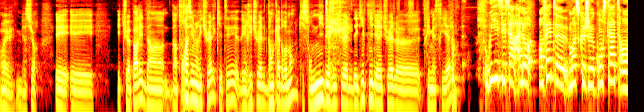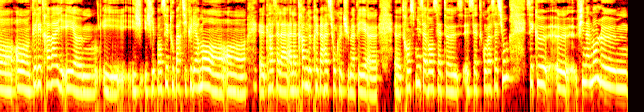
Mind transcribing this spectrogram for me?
oui, bien sûr. Et, tu as parlé d'un troisième rituel qui était les rituels d'encadrement, qui sont ni des rituels d'équipe ni des rituels euh, trimestriels. Oui, c'est ça. Alors, en fait, euh, moi, ce que je constate en, télétravail, et, euh, et, j'y ai pensé tout particulièrement en, euh, grâce à la, trame de préparation que tu m'avais transmise avant cette, cette conversation, c'est que finalement, le,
